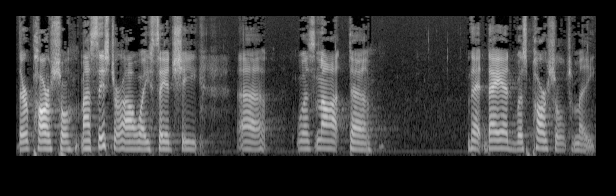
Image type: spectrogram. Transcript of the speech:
They're partial. My sister always said she uh, was not, uh, that dad was partial to me.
